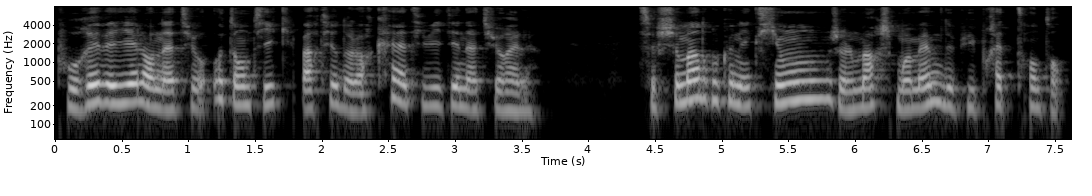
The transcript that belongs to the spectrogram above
pour réveiller leur nature authentique, partir de leur créativité naturelle. Ce chemin de reconnexion, je le marche moi-même depuis près de 30 ans.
